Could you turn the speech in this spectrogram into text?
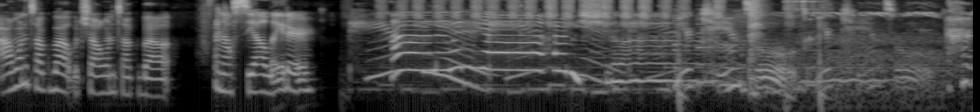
i want to talk about what y'all want to talk about and I'll see y'all later. Period. You're canceled. You're canceled.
